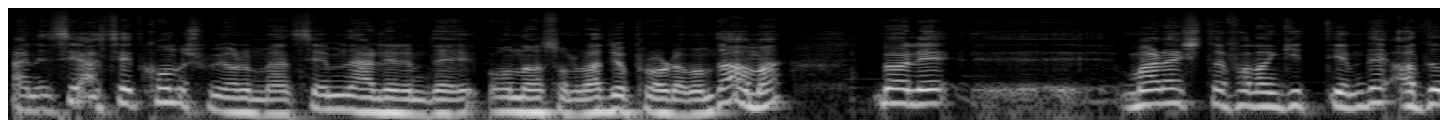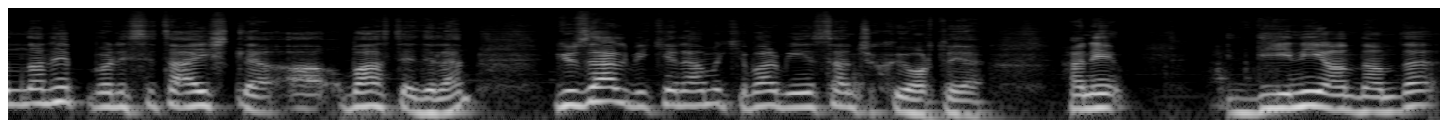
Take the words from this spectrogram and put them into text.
Hani siyaset konuşmuyorum ben seminerlerimde ondan sonra radyo programımda ama böyle e, Maraş'ta falan gittiğimde adından hep böyle sitayişle bahsedilen güzel bir kelamı kibar bir insan çıkıyor ortaya. Hani dini anlamda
